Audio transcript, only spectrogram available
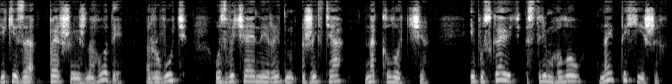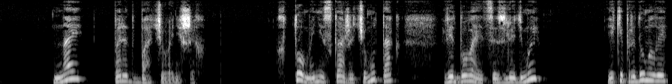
які за першої ж нагоди рвуть у звичайний ритм життя на клоччя і пускають стрімголов найтихіших, найпередбачуваніших. Хто мені скаже, чому так відбувається з людьми, які придумали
